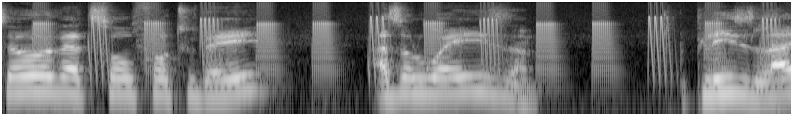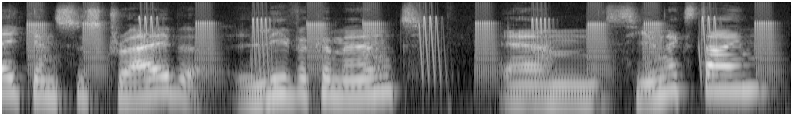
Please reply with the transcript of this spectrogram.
So that's all for today. As always, please like and subscribe, leave a comment, and see you next time!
